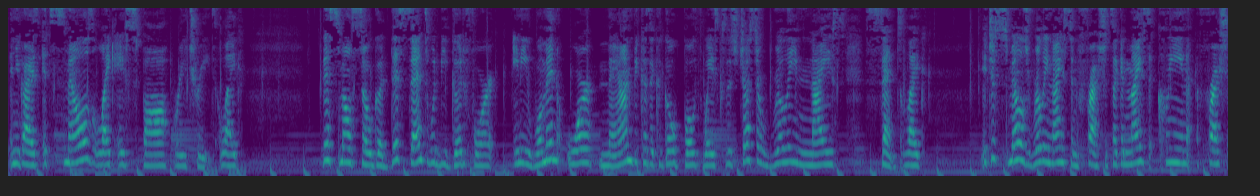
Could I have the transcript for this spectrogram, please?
And you guys, it smells like a spa retreat. Like this smells so good. This scent would be good for any woman or man because it could go both ways because it's just a really nice scent. Like it just smells really nice and fresh. It's like a nice, clean, fresh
